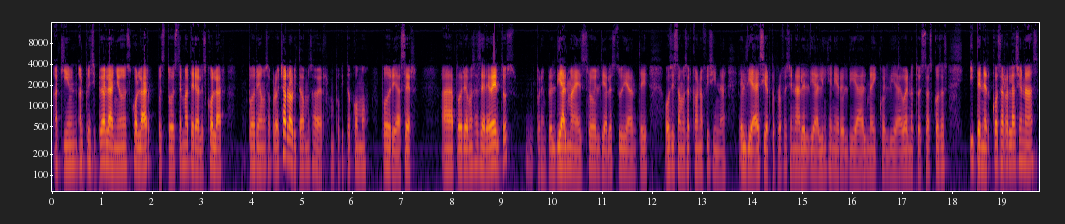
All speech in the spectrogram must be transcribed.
aquí al principio del año escolar, pues todo este material escolar podríamos aprovecharlo. Ahorita vamos a ver un poquito cómo podría ser. Ah, podríamos hacer eventos, por ejemplo, el día del maestro, el día del estudiante, o si estamos cerca de una oficina, el día de cierto profesional, el día del ingeniero, el día del médico, el día de, bueno, todas estas cosas, y tener cosas relacionadas,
